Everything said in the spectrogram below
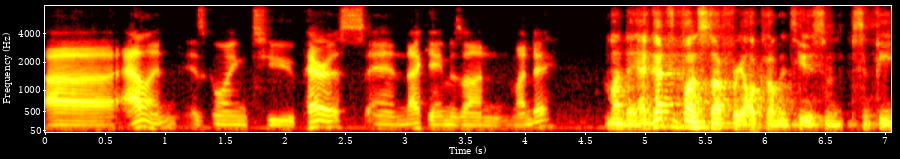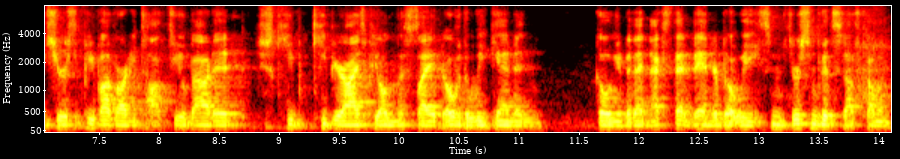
Uh, Alan is going to Paris, and that game is on Monday. Monday. I've got some fun stuff for y'all coming too. Some some features, some people I've already talked to about it. Just keep keep your eyes peeled on the site over the weekend and going into that next that Vanderbilt week. Some, there's some good stuff coming.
